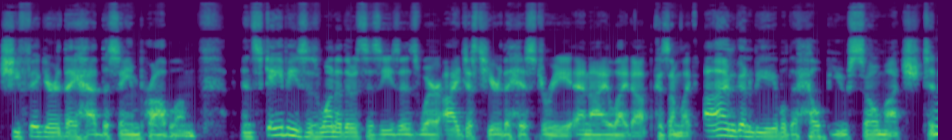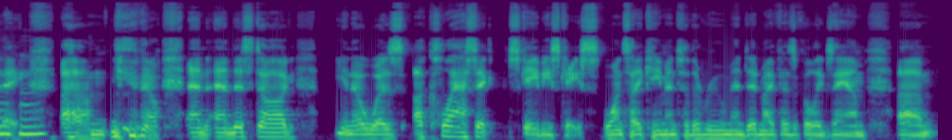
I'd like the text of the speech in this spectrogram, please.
She figured they had the same problem. And scabies is one of those diseases where I just hear the history and I light up because I'm like, I'm going to be able to help you so much today. Mm-hmm. Um, you know, and and this dog, you know, was a classic scabies case. Once I came into the room and did my physical exam, um,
